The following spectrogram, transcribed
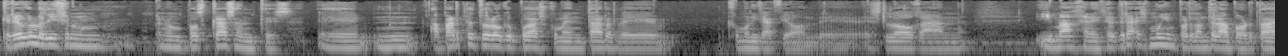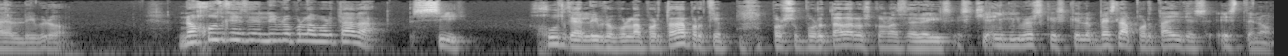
Creo que lo dije en un, en un podcast antes. Eh, aparte de todo lo que puedas comentar de comunicación, de eslogan, imagen, etcétera, es muy importante la portada del libro. ¿No juzgues el libro por la portada? Sí, juzga el libro por la portada porque por su portada los conoceréis. Es que hay libros que es que ves la portada y dices, este no.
